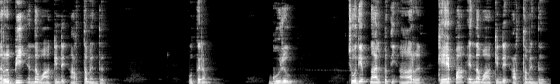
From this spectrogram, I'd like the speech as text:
റബ്ബി എന്ന വാക്കിന്റെ അർത്ഥമെന്ത്? ഉത്തരം ഗുരു. ചോദ്യം നാൽപ്പത്തി ആറ് കേപ്പ എന്ന വാക്കിന്റെ അർത്ഥമെന്ത്?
